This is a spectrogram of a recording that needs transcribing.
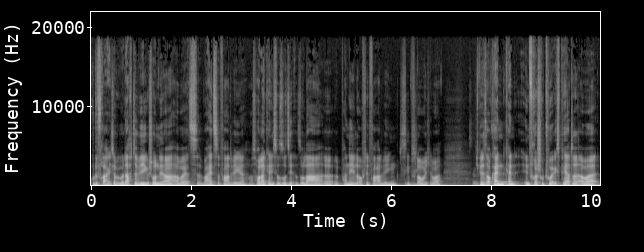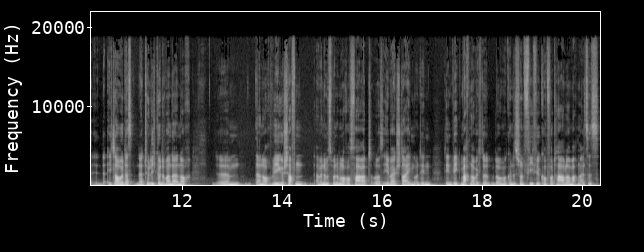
Gute Frage. Ich glaube, überdachte Wege schon, ja, aber jetzt beheizte Fahrradwege. Aus Holland kenne ich so Solarpaneele auf den Fahrradwegen. Das gibt es, glaube ich, aber ich bin jetzt auch kein, kein Infrastrukturexperte, aber ich glaube, dass natürlich könnte man da noch, ähm, da noch Wege schaffen. Am Ende müsste man immer noch aufs Fahrrad oder aufs E-Bike steigen und den, den Weg machen. Aber ich glaube, man könnte es schon viel, viel komfortabler machen, als es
